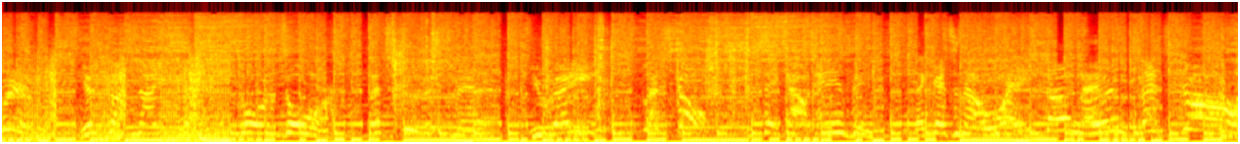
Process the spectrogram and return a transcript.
Clear! You've got 90 seconds door to door. Let's do this, man. You ready? Let's go! Take out anything that gets in our way. Done, man! Let's go!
